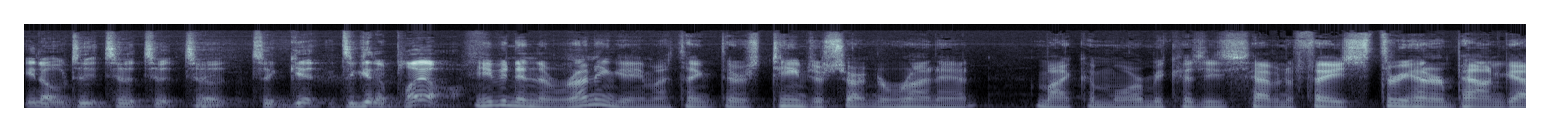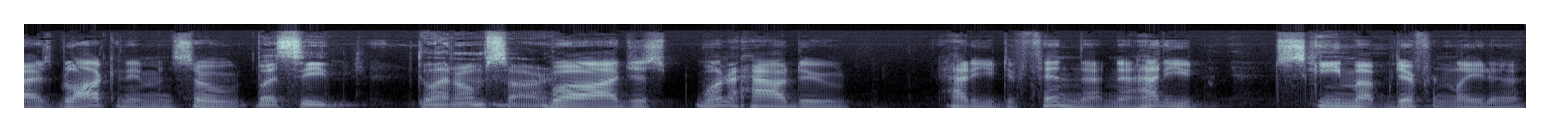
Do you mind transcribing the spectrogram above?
you know to to, to to to get to get a playoff. Even in the running game, I think there's teams are starting to run at Micah Moore because he's having to face 300 pound guys blocking him, and so. But see, go ahead. I'm sorry. Well, I just wonder how do how do you defend that now? How do you scheme up differently to?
